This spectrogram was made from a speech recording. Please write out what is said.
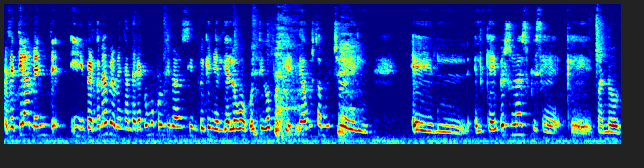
efectivamente, y perdona, pero me encantaría como continuar así un pequeño el diálogo contigo porque me ha gustado mucho el, el, el que hay personas que, se, que cuando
